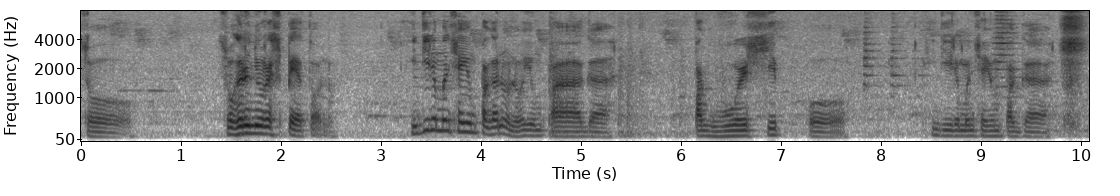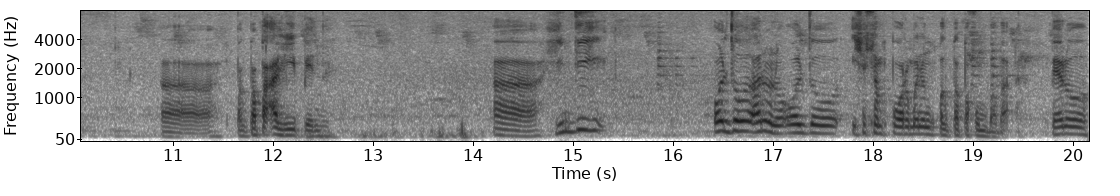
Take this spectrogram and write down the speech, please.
So, so ganun yung respeto, no? Hindi naman siya yung pag, ano, no, yung pag, ah, pag-worship o hindi naman siya yung pag ah, ah, pagpapaalipin. Ah, hindi although ano no, although isa siyang forma ng pagpapakumbaba. Pero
